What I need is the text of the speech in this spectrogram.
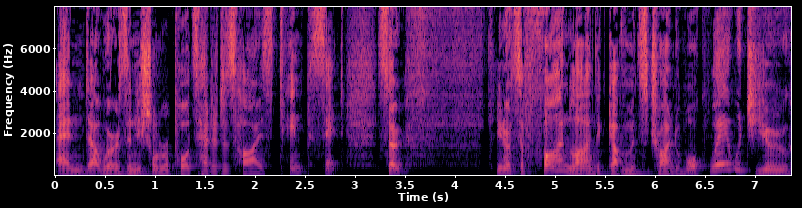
and uh, whereas initial reports had it as high as 10%. So, you know, it's a fine line that governments are trying to walk. Where would you,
